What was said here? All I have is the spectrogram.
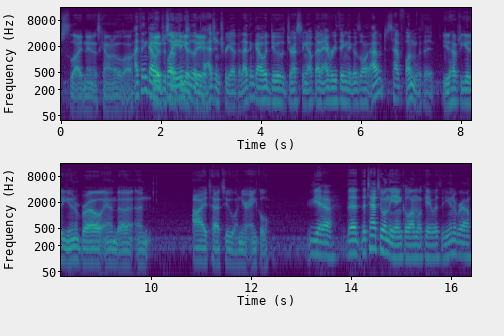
sliding in as Count Olaf. I think I You'll would play into the, the- pageantry of it. I think I would do the dressing up and everything that goes along. I would just have fun with it. You'd have to get a unibrow and uh, an eye tattoo on your ankle. Yeah, the the tattoo on the ankle, I'm okay with. The unibrow,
